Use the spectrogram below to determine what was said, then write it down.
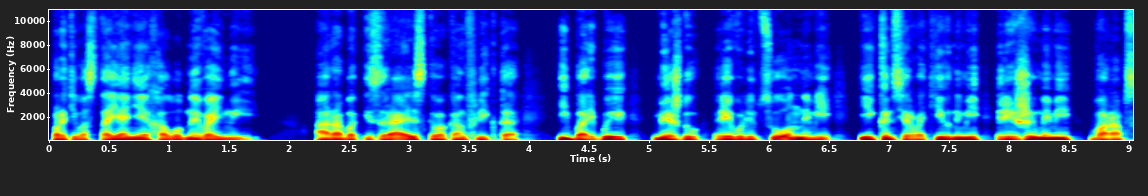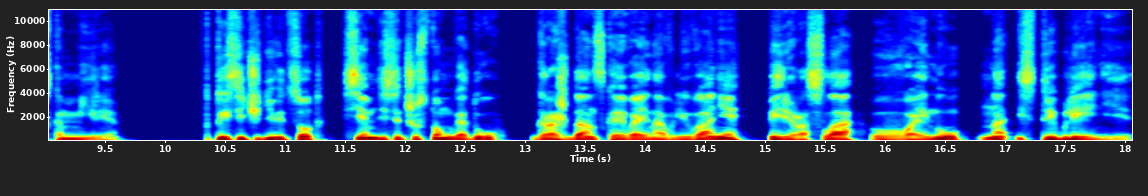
противостояния холодной войны, арабо-израильского конфликта и борьбы между революционными и консервативными режимами в арабском мире. В 1976 году гражданская война в Ливане переросла в войну на истребление,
